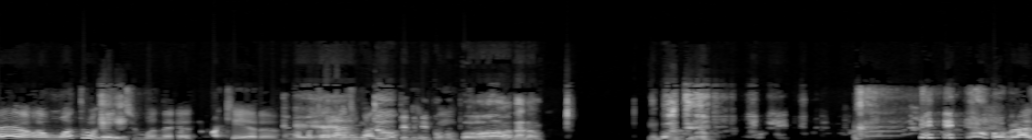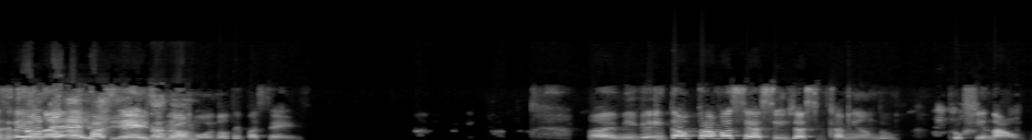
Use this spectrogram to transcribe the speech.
É, é um outro ritmo, é. né, de paquera. Uma é, paquera mais muito pipipipopopó, dá não. Não gosto, não. o brasileiro não, não tem paciência, não meu não. amor, não tem paciência. Ai, amiga. Então, para você, assim, já se encaminhando para o final,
